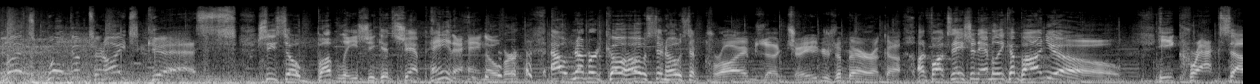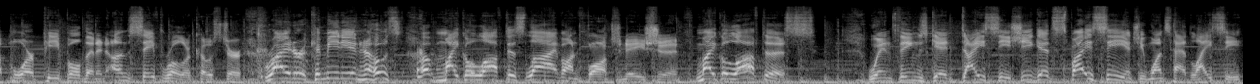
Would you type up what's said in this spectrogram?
Let's welcome tonight's guests. She's so bubbly, she gets champagne a hangover. Outnumbered co host and host of Crimes That Changed America on Fox Nation, Emily Compagno. He cracks up more people than an unsafe roller coaster. Writer, comedian, and host of Michael Loftus Live on Fox Nation. Michael Loftus. When things get dicey, she gets spicy, and she once had Lacey.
